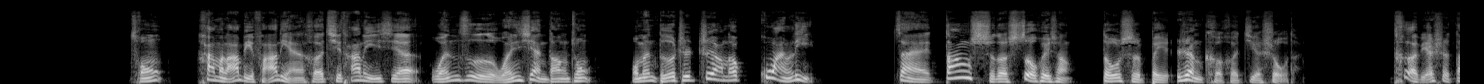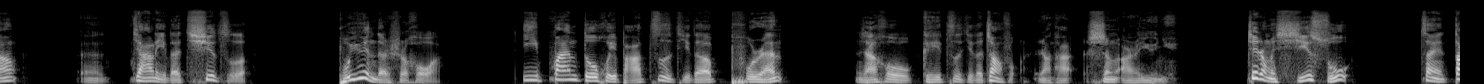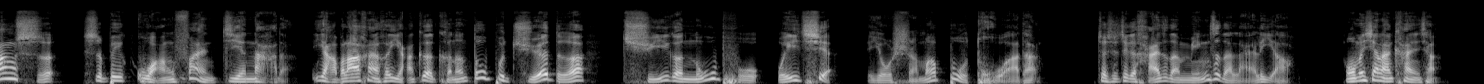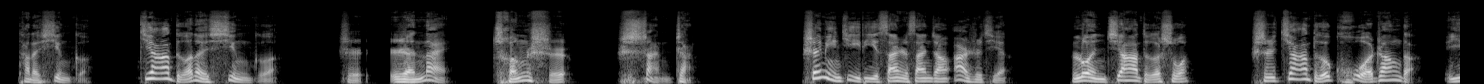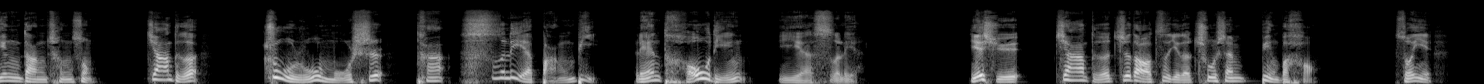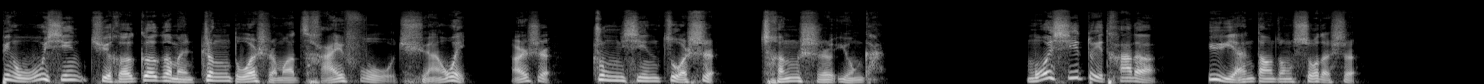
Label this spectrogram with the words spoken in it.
从《汉谟拉比法典》和其他的一些文字文献当中，我们得知这样的惯例，在当时的社会上都是被认可和接受的。特别是当，呃，家里的妻子不孕的时候啊，一般都会把自己的仆人，然后给自己的丈夫，让他生儿育女。这种习俗在当时。是被广泛接纳的。亚伯拉罕和雅各可能都不觉得娶一个奴仆为妾有什么不妥的。这是这个孩子的名字的来历啊。我们先来看一下他的性格。加德的性格是忍耐、诚实、善战。生命记第三十三章二十节，论加德说：“使加德扩张的，应当称颂。”加德诸如母狮，他撕裂膀臂，连头顶也撕裂。也许加德知道自己的出身并不好，所以并无心去和哥哥们争夺什么财富、权位，而是忠心做事、诚实勇敢。摩西对他的预言当中说的是：“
